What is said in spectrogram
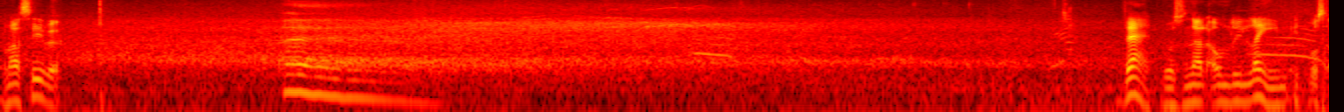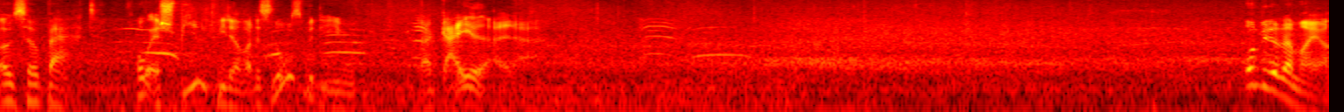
Oh. Und Hebe. That was not only lame, it was also bad. Oh, er spielt wieder. Was ist los mit ihm? Ja, geil, Alter. Und wieder der Meier.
